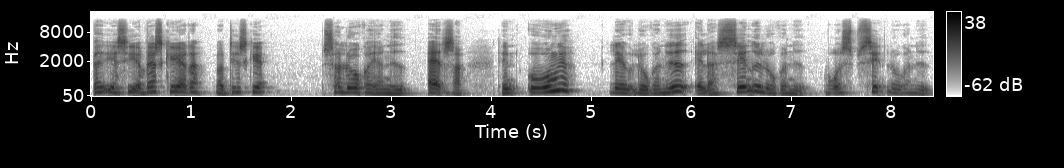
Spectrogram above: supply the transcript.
hvad jeg siger, hvad sker der, når det sker? Så lukker jeg ned. Altså, den unge lukker ned, eller sindet lukker ned. Vores sind lukker ned.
